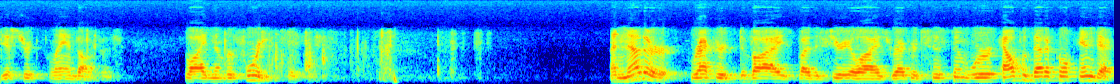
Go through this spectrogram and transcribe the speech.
district land office. Slide number forty, please. Another record devised by the serialized record system were alphabetical index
